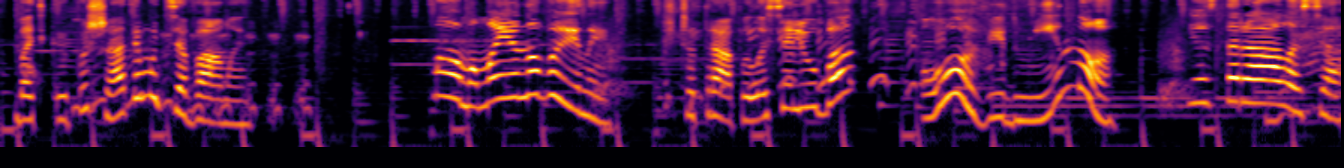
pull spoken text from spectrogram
Батьки пишатимуться вами. Мамо, маю новини. Що трапилося, Люба? О, відмінно. Я старалася.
